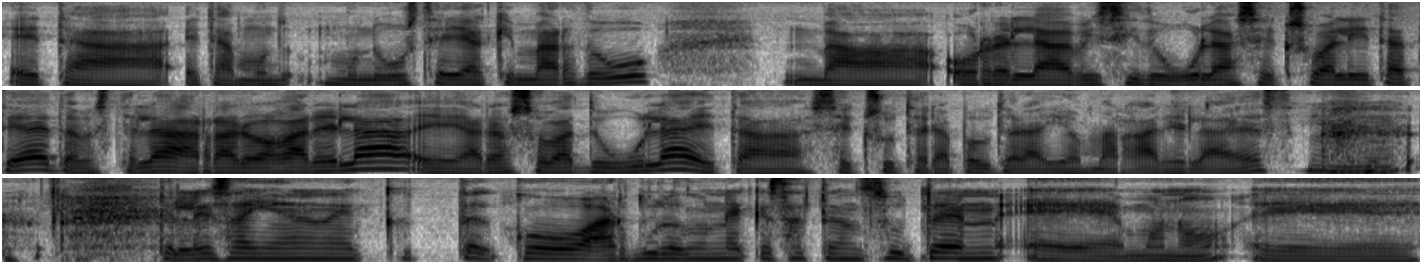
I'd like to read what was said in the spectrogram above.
eta eta mundu guztia jakin bar du, ba, horrela bizi dugula sexualitatea eta bestela arraroa garela, e, arazo bat dugula eta sexu terapeutara joan bar garela, ez? Mm -hmm. arduradunek esaten zuten, e, bueno, e,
